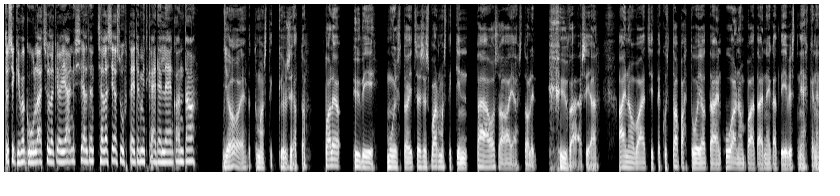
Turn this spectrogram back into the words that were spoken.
Tosi kiva kuulla, että sullakin on jäänyt sieltä sellaisia suhteita, mitkä edelleen kantaa. Joo, ehdottomasti kyllä sieltä on paljon hyviä muisto. Itse asiassa varmastikin pääosa ajasta oli hyvää siellä. Ainoa vaan, että sitten kun tapahtuu jotain huonompaa tai negatiivista, niin ehkä ne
